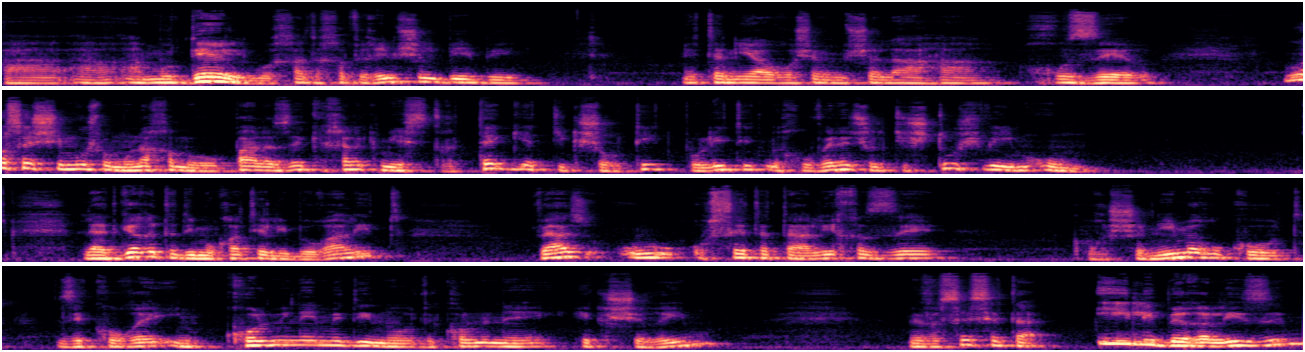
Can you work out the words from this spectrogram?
המודל, הוא אחד החברים של ביבי, נתניהו, ראש הממשלה החוזר, הוא עושה שימוש במונח המעורפל הזה כחלק מאסטרטגיה תקשורתית פוליטית מכוונת של טשטוש ועמעום. לאתגר את הדמוקרטיה הליברלית, ואז הוא עושה את התהליך הזה כבר שנים ארוכות, זה קורה עם כל מיני מדינות וכל מיני הקשרים, מבסס את האי-ליברליזם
